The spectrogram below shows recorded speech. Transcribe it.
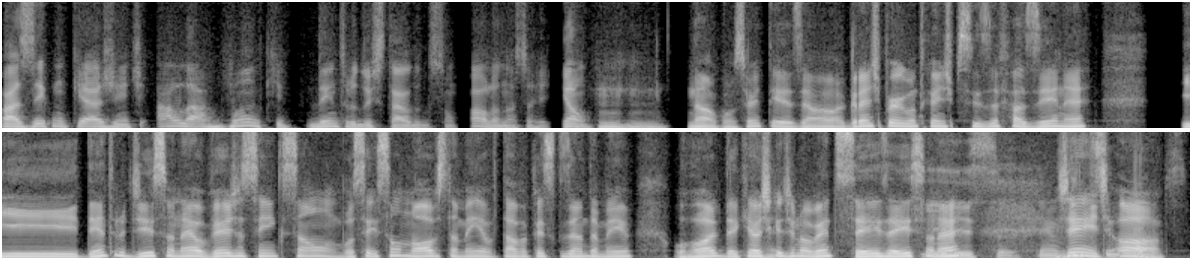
fazer com que a gente alavanque dentro do estado de São Paulo, a nossa região? Uhum. Não, com certeza. É uma grande pergunta que a gente precisa fazer, né? E dentro disso, né, eu vejo assim que são, vocês são novos também. Eu tava pesquisando também o Holiday, que eu acho que é de 96, é isso, né? Isso. Gente, ó, anos.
